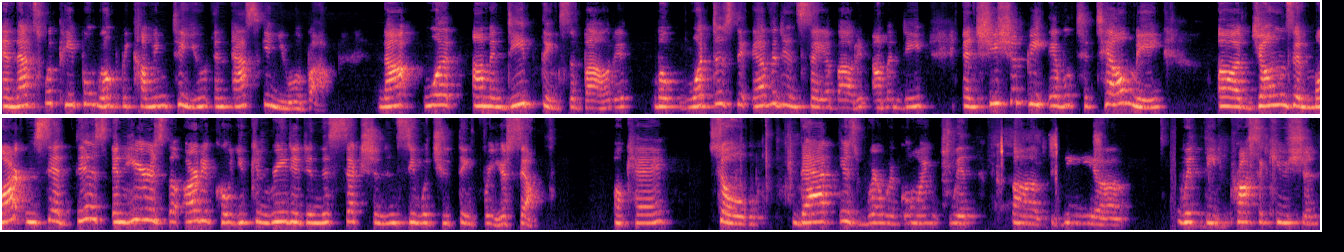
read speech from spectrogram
And that's what people will be coming to you and asking you about. Not what Amandeep thinks about it, but what does the evidence say about it, Amandeep? And she should be able to tell me, uh, Jones and Martin said this, and here's the article. You can read it in this section and see what you think for yourself, okay? So that is where we're going with uh, the uh, with the prosecution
